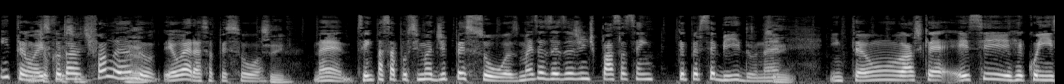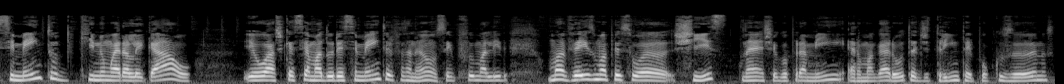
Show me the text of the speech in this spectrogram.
Então, é isso que eu estava assim. te falando. É. Eu era essa pessoa. Sim. Né? Sem passar por cima de pessoas, mas às vezes a gente passa sem ter percebido, né? Sim. Então, eu acho que é esse reconhecimento que não era legal, eu acho que esse amadurecimento, ele fala, não, eu sempre fui uma líder. Uma vez uma pessoa X, né, chegou para mim, era uma garota de 30 e poucos anos,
